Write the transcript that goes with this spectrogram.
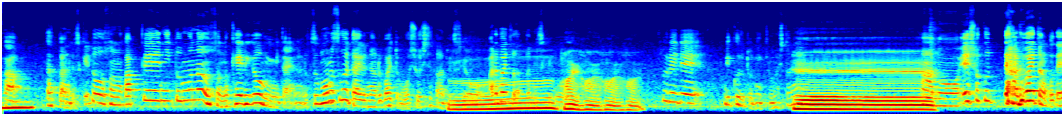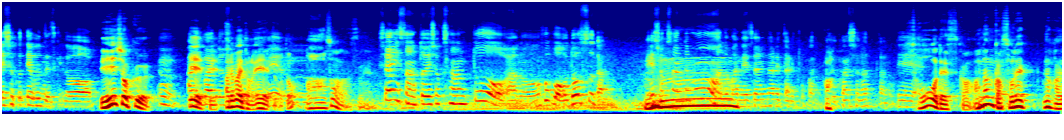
がだったんですけどその合併に伴うその経理業務みたいなのものすごい大量にアルバイトを募集してたんですよ。アルバイトだったんですけど、はいはいはいはい。それでリクルートに行きましたへね。えあの職ってアルバイトのこと A 職って呼ぶんですけど、A 職うん、A ってアルバイトの A ってこと、うん。ああそうなんですね。社員さんと A 職さんとあのほぼ同数だ。A 職さんでもあのマネージャーになれたりとかっていう会社だったんで、そうですか。あなんかそれなんか、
